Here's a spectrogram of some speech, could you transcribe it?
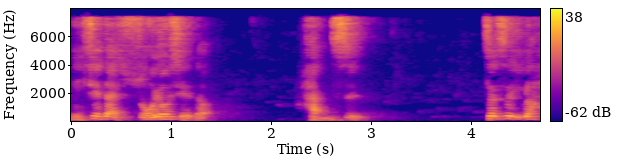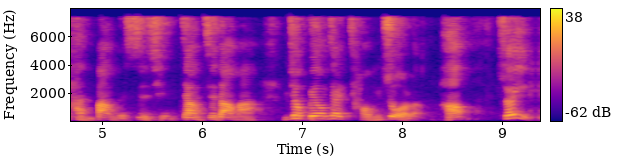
你现在所有写的韩式，这是一个很棒的事情，这样知道吗？你就不用再重做了。好，所以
